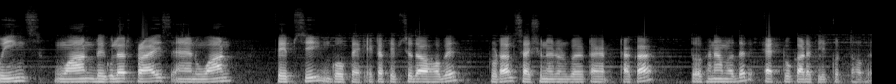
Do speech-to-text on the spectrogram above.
wings one regular price and one Pepsi go pack এটা পেপসি দেওয়া হবে টোটাল চারশো নিরানব্বই টাকা। তো এখানে আমাদের অ্যাড টু কার্ডে ক্লিক করতে হবে।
